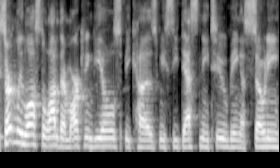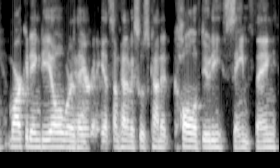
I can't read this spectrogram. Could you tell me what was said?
certainly lost a lot of their marketing deals because we see Destiny 2 being a Sony marketing deal where they are going to get some kind of exclusive kind of Call of Duty, same thing.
